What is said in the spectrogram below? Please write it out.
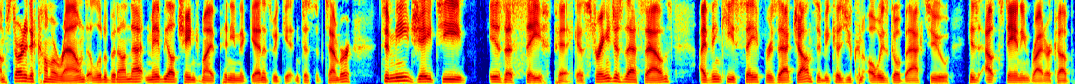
I'm starting to come around a little bit on that. Maybe I'll change my opinion again as we get into September. To me, JT is a safe pick. As strange as that sounds, I think he's safe for Zach Johnson because you can always go back to his outstanding Ryder Cup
